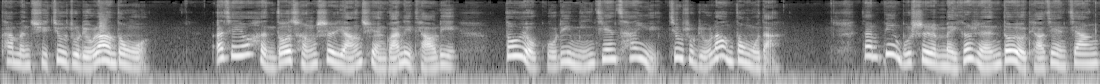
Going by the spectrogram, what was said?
他们去救助流浪动物，而且有很多城市养犬管理条例。都有鼓励民间参与救助流浪动物的，但并不是每个人都有条件将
